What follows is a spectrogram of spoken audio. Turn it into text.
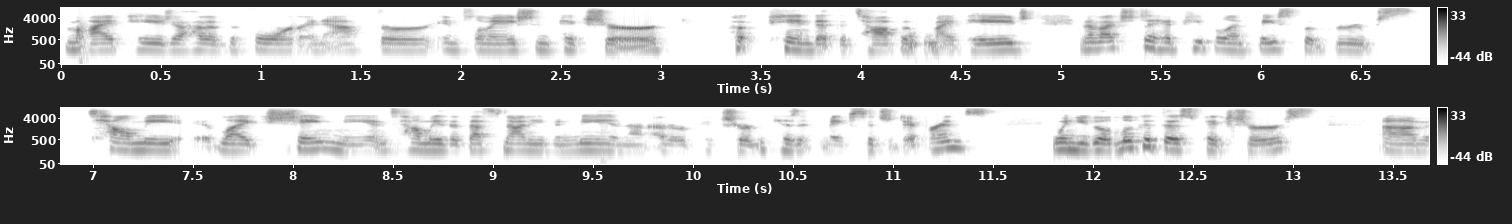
my page. I have a before and after inflammation picture put pinned at the top of my page. And i've actually had people in facebook groups tell me like shame me and tell me that that's not even me in that other picture because it makes such a difference. When you go look at those pictures um,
